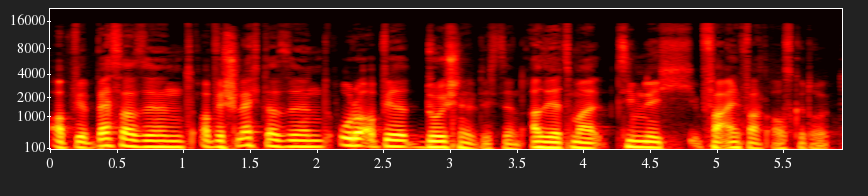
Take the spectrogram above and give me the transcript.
ob wir besser sind, ob wir schlechter sind oder ob wir durchschnittlich sind. Also jetzt mal ziemlich vereinfacht ausgedrückt.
